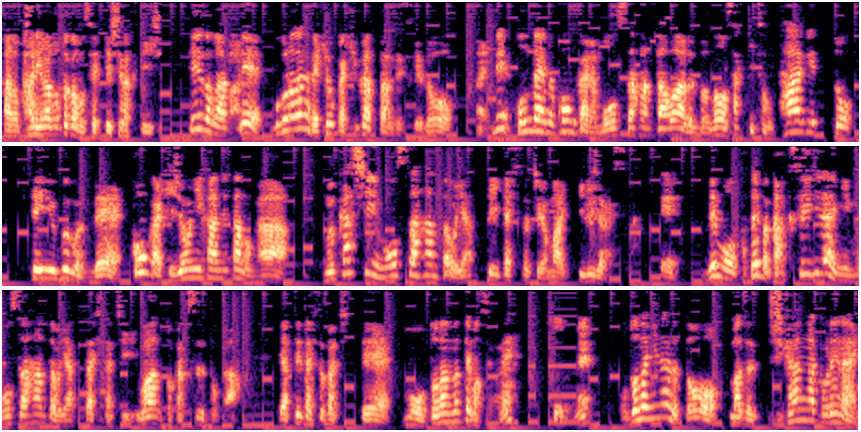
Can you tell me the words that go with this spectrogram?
あの、仮技とかも設定しなくていいし。っていうのがあって、僕の中で評価低かったんですけど、いで、本題の今回のモンスターハンターワールドのさっきそのターゲットっていう部分で、今回非常に感じたのが、昔モンスターハンターをやっていた人たちがまあいるじゃないですか。でも、例えば学生時代にモンスターハンターをやってた人たち、1とか2とか、やってた人たちって、もう大人になってますよね。そうだね。大人になると、まず時間が取れない、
